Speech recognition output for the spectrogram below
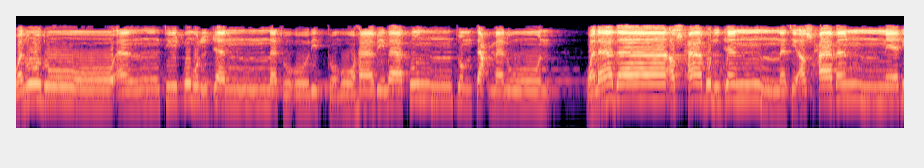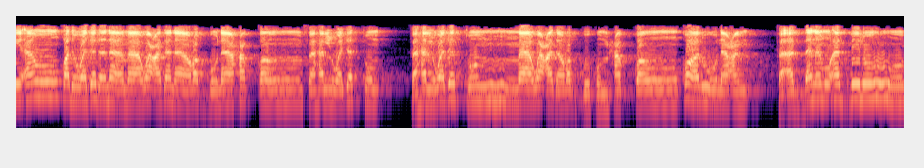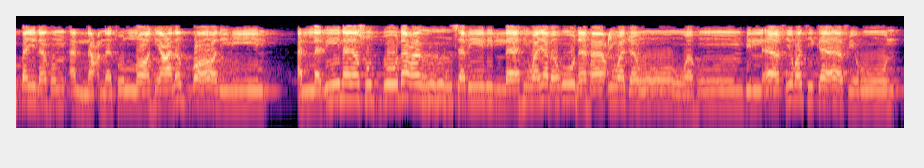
ونودوا أن تلكم الجنة اوردتموها بما كنتم تعملون ونادى أصحاب الجنة أصحاب النار أن قد وجدنا ما وعدنا ربنا حقا فهل وجدتم ۖ فهل وجدتم ما وعد ربكم حقا قالوا نعم فأذن مؤذن بينهم اللعنة الله على الظالمين الذين يصدون عن سبيل الله ويبغونها عوجا وهم بالآخرة كافرون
